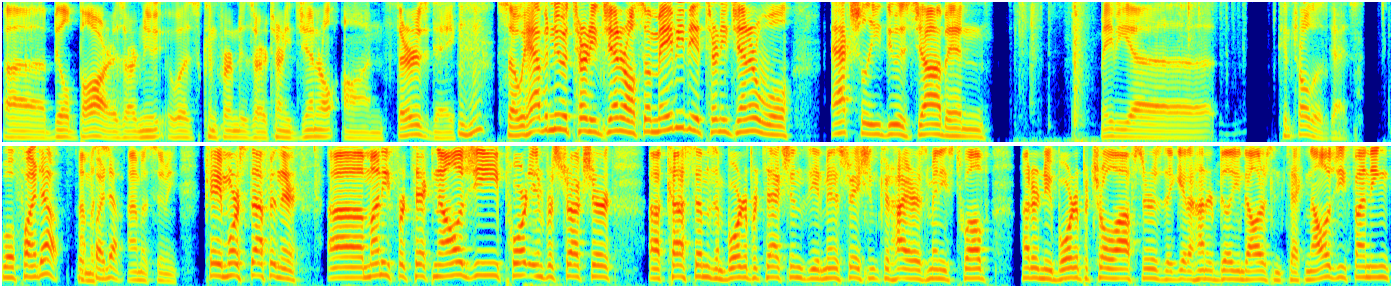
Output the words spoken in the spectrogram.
Uh, Bill Barr is our new was confirmed as our attorney general on Thursday. Mhm. So we have a new attorney general. So maybe the attorney general will actually do his job and maybe uh, control those guys. We'll find out. We'll I'm find ass- out. I'm assuming. Okay, more stuff in there. Uh, money for technology, port infrastructure, uh, customs, and border protections. The administration could hire as many as 1,200 new border patrol officers. They get 100 billion dollars in technology funding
